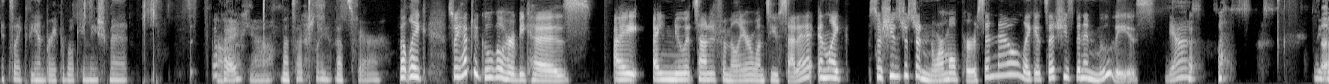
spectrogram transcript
It's like the unbreakable Kimmy Schmidt. Okay. Oh, yeah, that's actually that's fair. But like, so I had to Google her because I I knew it sounded familiar once you said it, and like, so she's just a normal person now. Like it said, she's been in movies. Yeah. Uh,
